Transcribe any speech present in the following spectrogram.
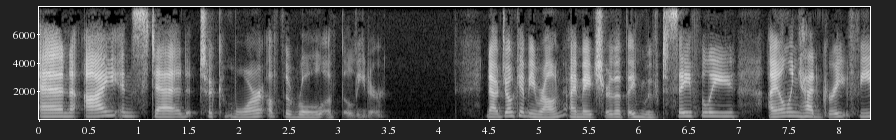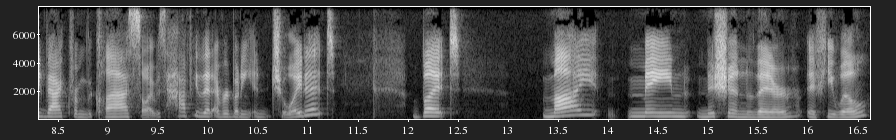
And I instead took more of the role of the leader. Now, don't get me wrong, I made sure that they moved safely. I only had great feedback from the class, so I was happy that everybody enjoyed it. But my main mission there, if you will,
